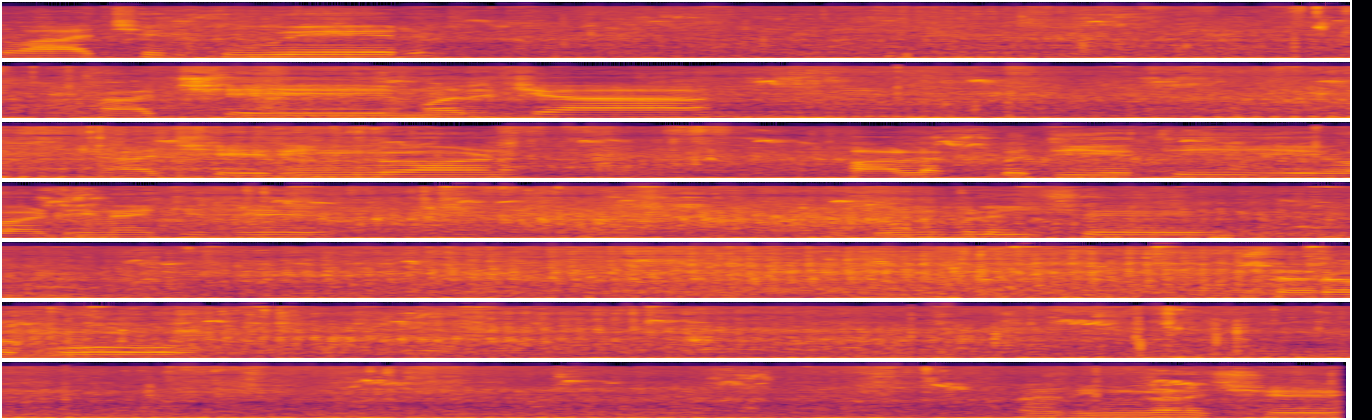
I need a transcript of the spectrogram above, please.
તો આ છે તુવેર. આ છે મરચાં. આ છે રીંગણ. પાલક બધી હતી, એ વાઢી નાખી છે. ડુંગળી છે. સરગવો. રીંગણ છે.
